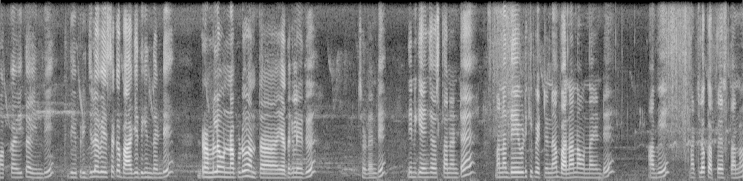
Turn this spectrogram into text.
మొక్క అయితే అయింది. ఇది ఫ్రిడ్జ్లో వేసాక బాగా ఎదిగిందండి. డ్రమ్లో ఉన్నప్పుడు అంత ఎదగలేదు. చూడండి దీనికి ఏం చేస్తానంటే మన దేవుడికి పెట్టిన బనానా ఉన్నాయండి. అవి మట్టిలో కప్పేస్తాను.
